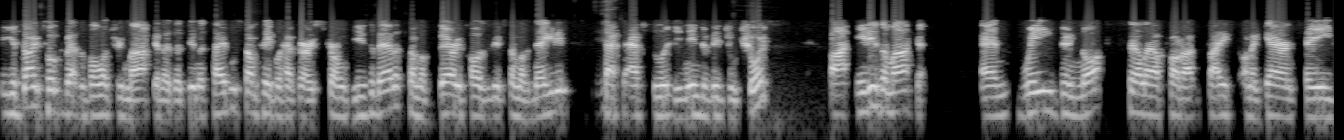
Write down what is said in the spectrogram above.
you don't talk about the voluntary market at a dinner table. Some people have very strong views about it. Some are very positive, some are negative. Yeah. That's absolutely an individual choice, but it is a market. And we do not sell our product based on a guaranteed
